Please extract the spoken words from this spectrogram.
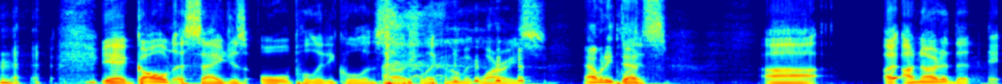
Yeah, gold assages all political and social economic worries. How many Please. deaths? Uh, I, I noted that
